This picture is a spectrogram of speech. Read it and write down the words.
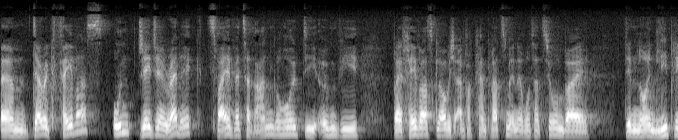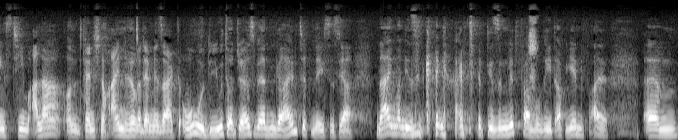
ähm, Derek Favors und JJ Reddick, zwei Veteranen geholt, die irgendwie bei Favors, glaube ich, einfach keinen Platz mehr in der Rotation bei dem neuen Lieblingsteam aller. Und wenn ich noch einen höre, der mir sagt, oh, die Utah Jazz werden Geheimtipp nächstes Jahr. Nein, Mann, die sind kein Geheimtipp, die sind Mitfavorit, auf jeden Fall. Ähm,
